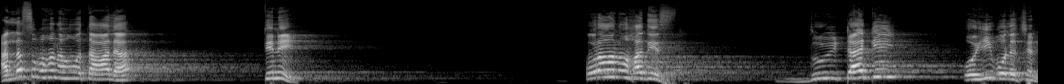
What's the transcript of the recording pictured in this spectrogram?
আল্লাহ তাআলা তিনি কোরআন ও হাদিস দুইটাকেই ওহি বলেছেন।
